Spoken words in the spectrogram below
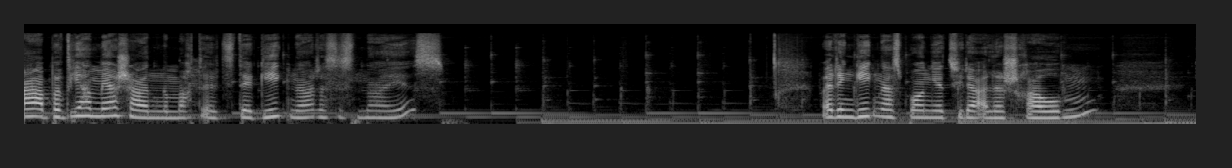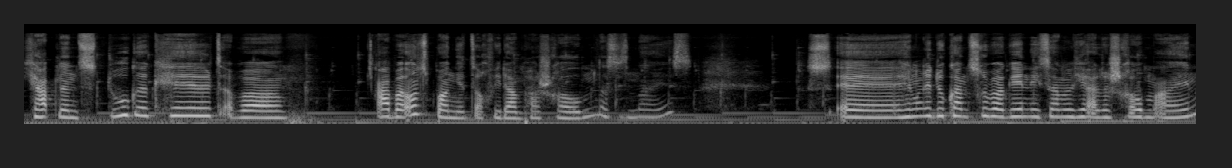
Ah, aber wir haben mehr Schaden gemacht als der Gegner, das ist nice. Bei den Gegnern spawnen jetzt wieder alle Schrauben. Ich habe einen Stu gekillt, aber. Ah, bei uns spawnen jetzt auch wieder ein paar Schrauben, das ist nice. Äh, Henry, du kannst rübergehen, ich sammle hier alle Schrauben ein.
